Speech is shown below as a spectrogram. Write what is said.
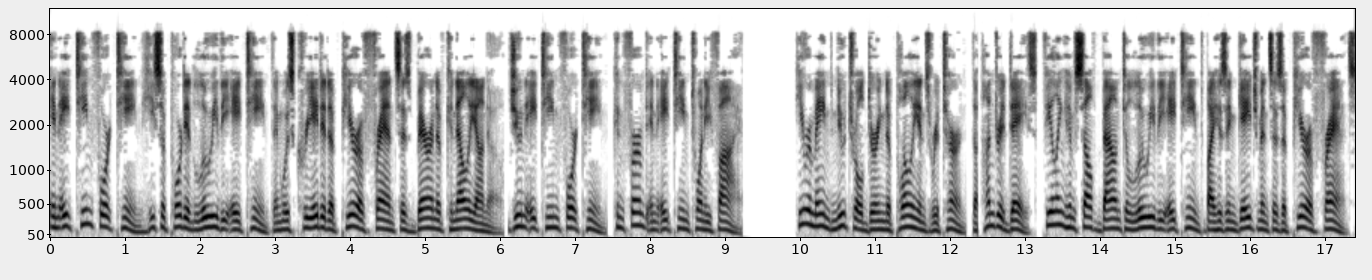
In 1814 he supported Louis XVIII and was created a peer of France as Baron of Conegliano June 1814, confirmed in 1825. He remained neutral during Napoleon's return, the Hundred Days, feeling himself bound to Louis XVIII by his engagements as a peer of France,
